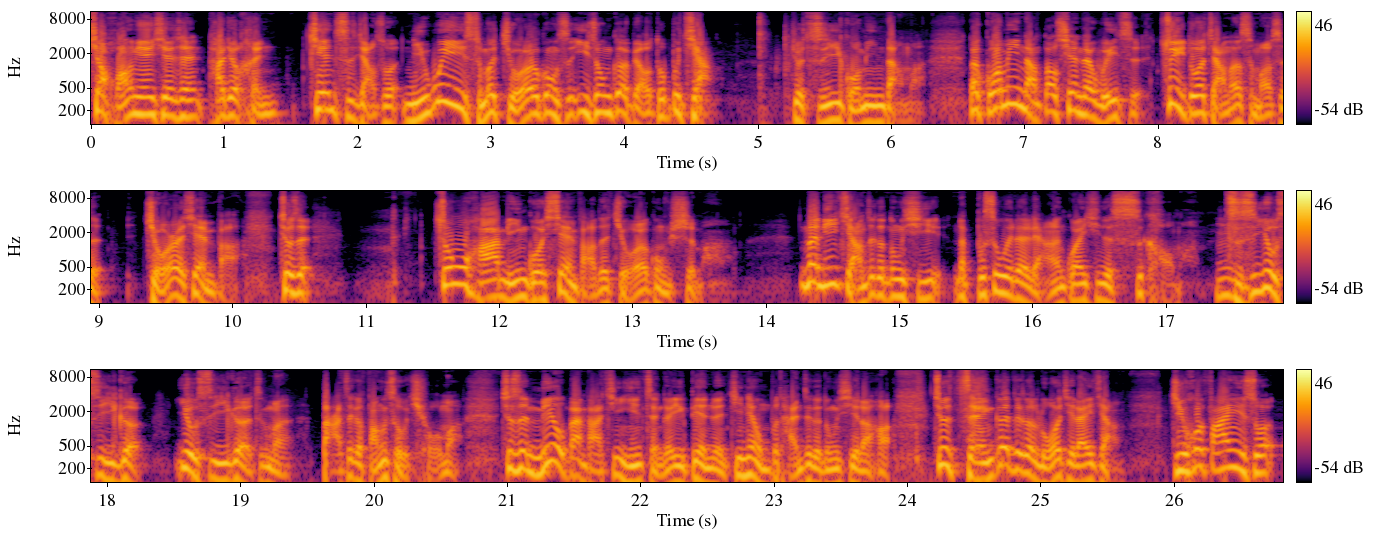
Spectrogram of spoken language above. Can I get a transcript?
像黄年先生，他就很坚持讲说：“你为什么九二共识一中各表都不讲？”就质疑国民党嘛。那国民党到现在为止，最多讲的什么是九二宪法，就是中华民国宪法的九二共识嘛。那你讲这个东西，那不是为了两岸关系的思考嘛？只是又是一个又是一个这么打这个防守球嘛？就是没有办法进行整个一个辩论。今天我们不谈这个东西了哈，就整个这个逻辑来讲，就会发现说。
